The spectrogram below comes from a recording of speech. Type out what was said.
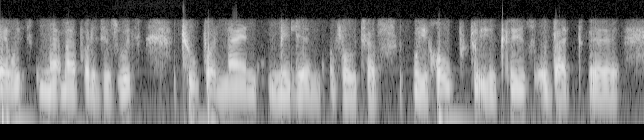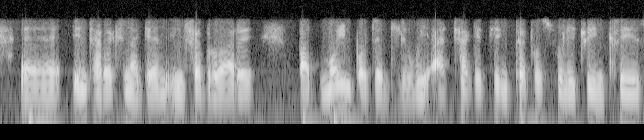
uh, with my, my, apologies, with 2.9 million voters. We hope to increase that uh, uh, interaction again in February, but more importantly, we are targeting purposefully to increase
